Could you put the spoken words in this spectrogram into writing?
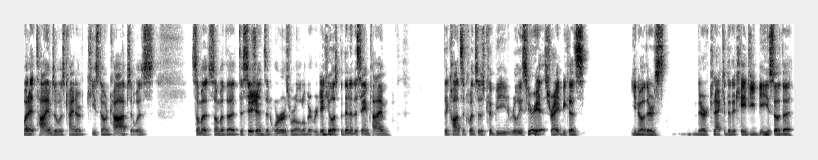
but at times it was kind of Keystone Cops. It was some of some of the decisions and orders were a little bit ridiculous, but then at the same time, the consequences could be really serious, right? Because you know, there's they're connected to the KGB, so the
